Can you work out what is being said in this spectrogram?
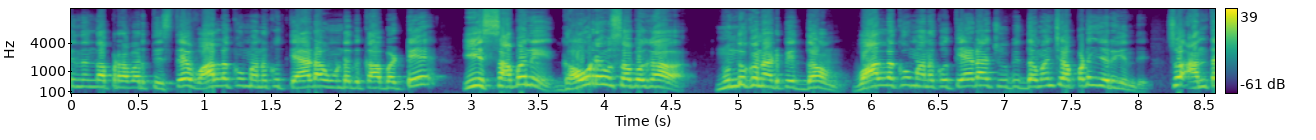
విధంగా ప్రవర్తిస్తే వాళ్ళకు మనకు తేడా ఉండదు కాబట్టి ఈ సభని గౌరవ సభగా ముందుకు నడిపిద్దాం. వాళ్ళకు మనకు తేడా చూపిద్దామని చెప్పడం జరిగింది. సో అంత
